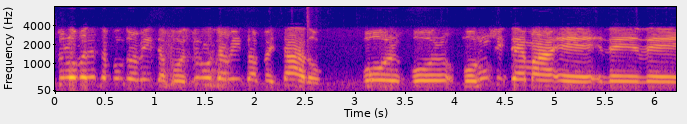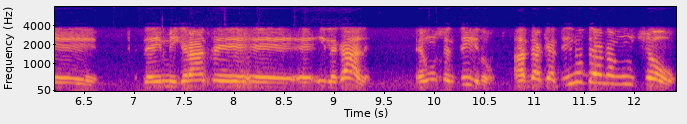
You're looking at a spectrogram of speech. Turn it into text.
tú lo ves desde ese punto de vista, porque tú no te has visto afectado por, por, por un sistema eh, de, de, de inmigrantes eh, eh, ilegales, en un sentido. Hasta que a ti no te hagan un show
